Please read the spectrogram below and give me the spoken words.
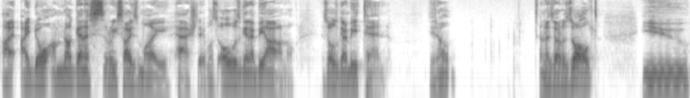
I, I don't I'm not gonna resize my hash table. It's always gonna be, I don't know, it's always gonna be 10, you know? And as a result, you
